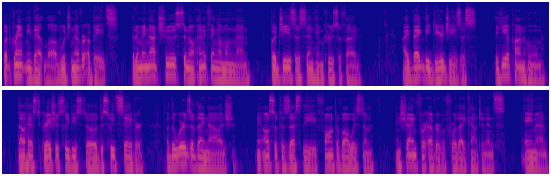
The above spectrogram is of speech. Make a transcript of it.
but grant me that love which never abates that I may not choose to know anything among men but Jesus and Him crucified. I beg thee, dear Jesus, that he upon whom thou hast graciously bestowed the sweet savour of the words of thy knowledge may also possess thee, fount of all wisdom, and shine for ever before thy countenance. Amen.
